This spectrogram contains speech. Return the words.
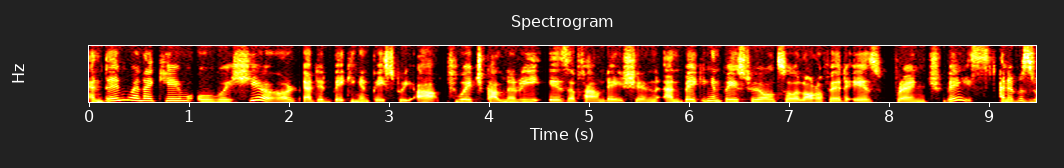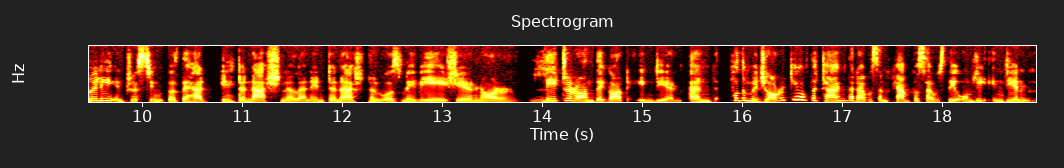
And then when I came over here, I did baking and pastry art, which culinary is a foundation. And baking and pastry also, a lot of it is French based. And it was really interesting because they had international, and international was maybe Asian, or later on they got Indian. And for the majority of the time that I was on campus, I was the only Indian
